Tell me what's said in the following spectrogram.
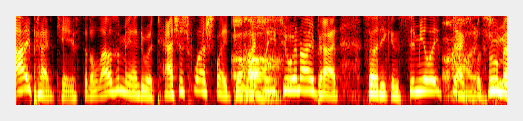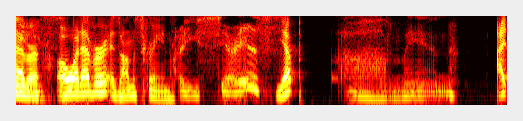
iPad case that allows a man to attach his fleshlight directly oh. to an iPad so that he can simulate sex Oh, with whomever jeez. or whatever is on the screen. Are you serious? Yep. Oh man. I,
